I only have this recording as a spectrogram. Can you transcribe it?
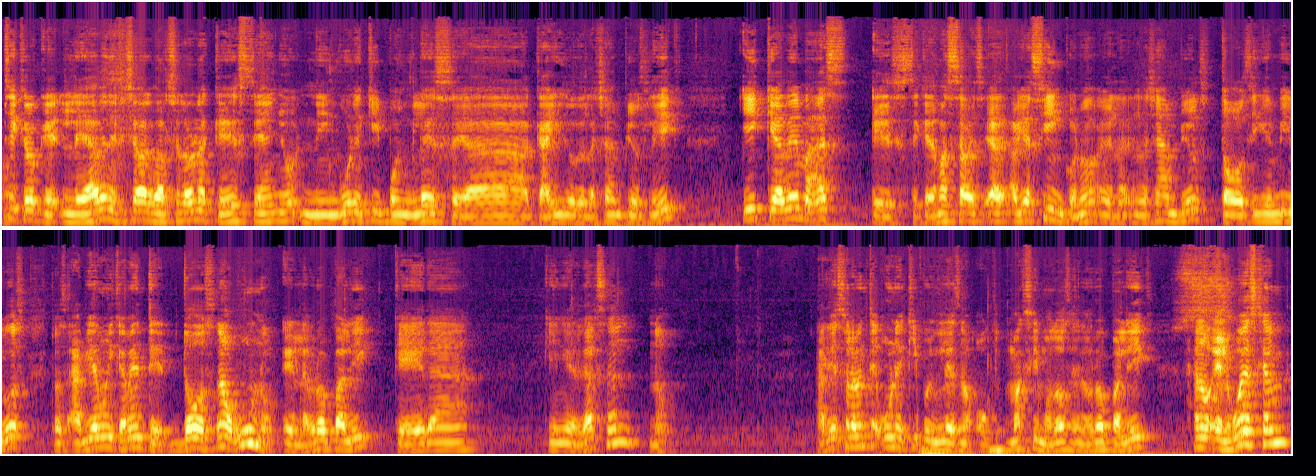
Sí, creo que le ha beneficiado al Barcelona que este año ningún equipo inglés se ha caído de la Champions League y que además, este, que además había cinco ¿no? en, la, Champions, todos siguen vivos, entonces había únicamente dos, no, uno en la Europa League, que era... ¿Quién era el Arsenal? No. Había solamente un equipo inglés, ¿no? o máximo dos en Europa League. Ah, no, el West Ham,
